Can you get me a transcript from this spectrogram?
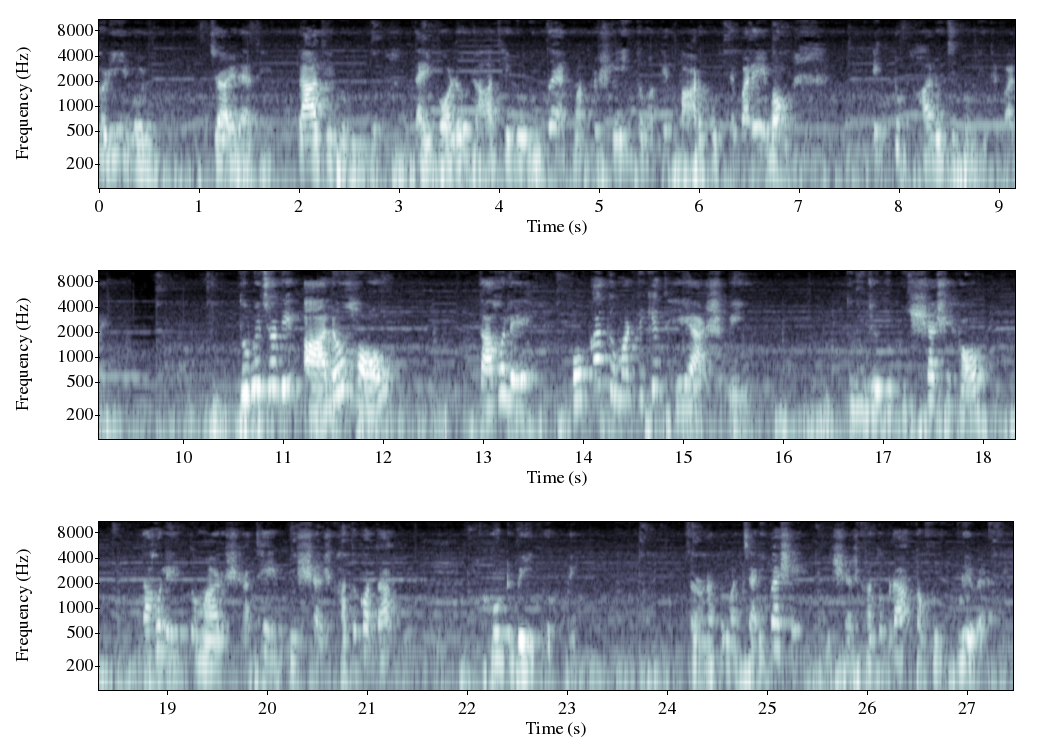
হরি বল জয় রাধে রাধে গোবিন্দ। তাই বলো, রাধে গোবিন্দ একমাত্র সেই তোমাকে পার করতে পারে এবং একটু ভালো জীবন দিতে পারে। তুমি যদি আলো হও, তাহলে পোকা তোমার দিকে ধেয়ে আসবেই। তুমি যদি বিশ্বাসী হও, তাহলে তোমার সাথে বিশ্বাসঘাতকতা ঘটবেই ঘটবে। কেননা তোমার চারিপাশে বিশ্বাসঘাতকরা তখন ঘুরে বেড়াবে।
